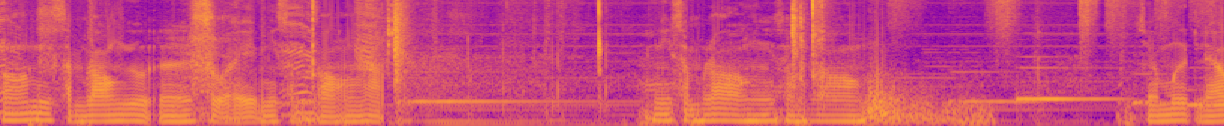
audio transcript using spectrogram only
อ๋อมีสำรองอยู่เออสวยมีสำรองนะมีสำรองมีสำรอง จะมืดแล้ว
